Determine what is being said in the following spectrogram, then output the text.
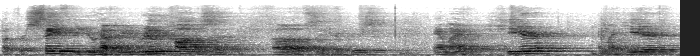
But for safety, you have to be really cognizant of, here please. Am I here? Am I here?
